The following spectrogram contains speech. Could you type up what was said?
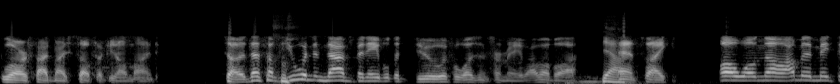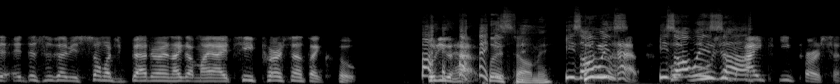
glorified myself, if you don't mind. So that's something you wouldn't have not been able to do if it wasn't for me. Blah blah blah. Yeah. And it's like, oh well, no, I'm going to make the, this is going to be so much better, and I got my IT person. It's like who? Who do you have? Please tell me. He's Who do you always have? he's Who- always who's this uh, IT person?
